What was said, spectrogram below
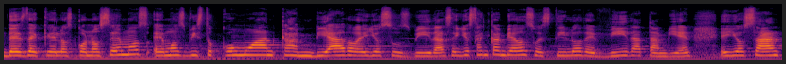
Desde que los conocemos hemos visto cómo han cambiado ellos sus vidas, ellos han cambiado su estilo de vida también, ellos han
